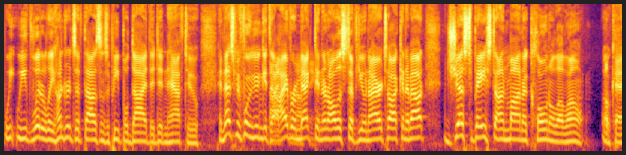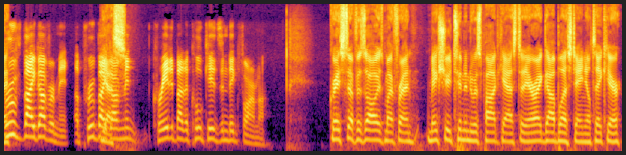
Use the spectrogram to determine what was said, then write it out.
We, we literally hundreds of thousands of people died that didn't have to, and that's before you can get to ivermectin and all this stuff you and I are talking about, just based on monoclonal alone. Okay, Approved by government. Approved by Yes. government. Created by the cool kids in Big Pharma. great stuff as always, my friend. Make sure you tune into his podcast today. All right, God bless Daniel. Take care.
